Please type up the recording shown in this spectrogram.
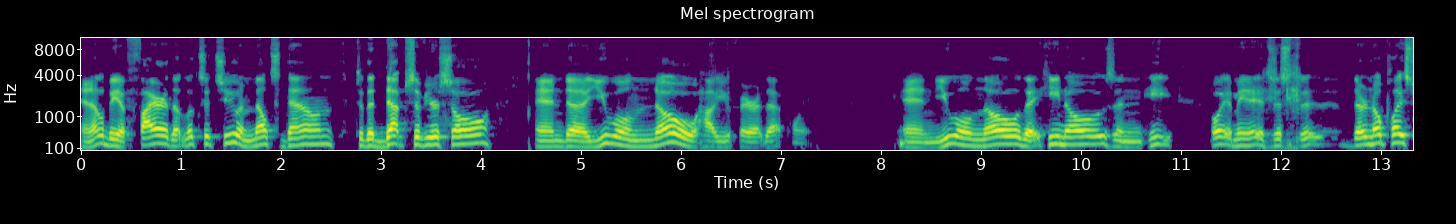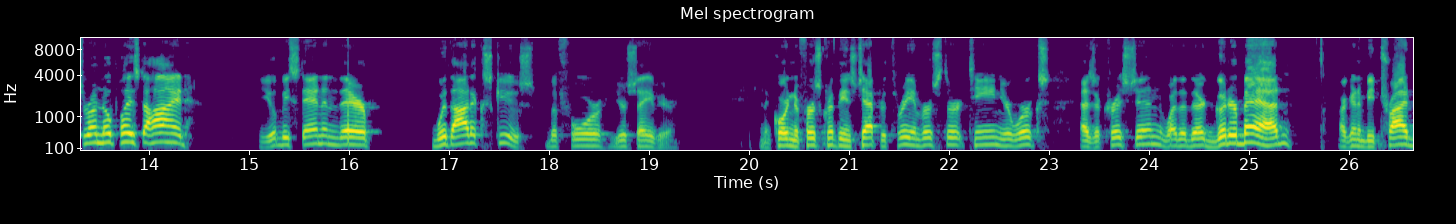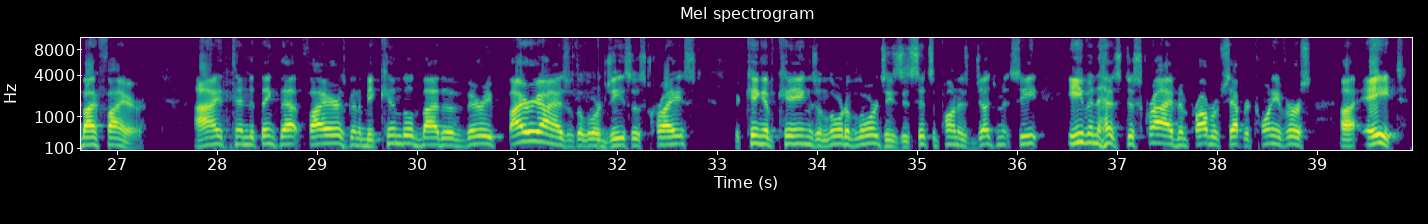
And it'll be a fire that looks at you and melts down to the depths of your soul. And uh, you will know how you fare at that point. And you will know that He knows, and He, boy, I mean, it's just, uh, there's no place to run, no place to hide. You'll be standing there without excuse before your Savior. And according to 1 Corinthians chapter 3 and verse 13, your works as a Christian, whether they're good or bad, are going to be tried by fire. I tend to think that fire is going to be kindled by the very fiery eyes of the Lord Jesus Christ, the King of Kings and Lord of Lords, as he sits upon his judgment seat, even as described in Proverbs chapter 20, verse uh, 8.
